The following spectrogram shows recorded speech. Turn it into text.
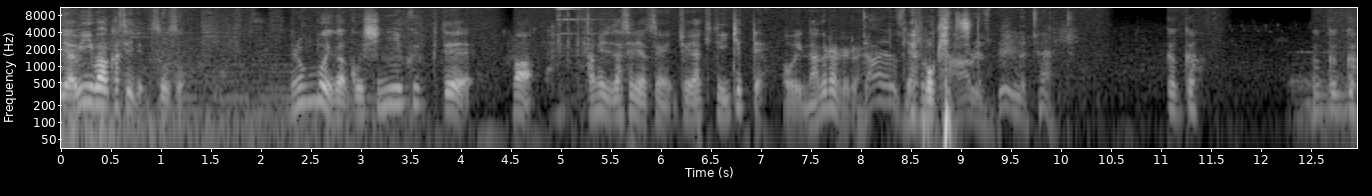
いやウィーバー稼いでる。そうそう。メロンボーイがこう死ににくくてまあダメージ出せるやつにちょ焼きくんいけって。おい殴られるな。ボケっ tower is being attacked. たガッガガッガ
